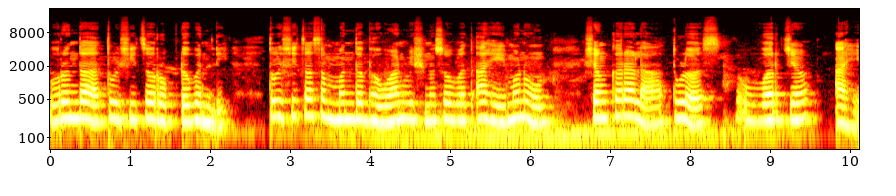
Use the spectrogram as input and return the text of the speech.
वृंदा तुळशीचं रोपटं बनली. तुळशीचा संबंध भगवान विष्णूसोबत आहे म्हणून शंकराला तुळस वर्ज्य आहे.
